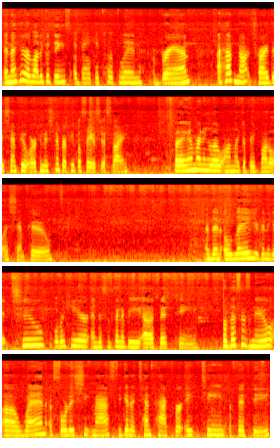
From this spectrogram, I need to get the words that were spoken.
And I hear a lot of good things about the Kirkland brand. I have not tried the shampoo or conditioner, but people say it's just fine. But I am running low on like a big bottle of shampoo. And then Olay, you're gonna get two over here, and this is gonna be uh, 15. So this is new, uh, when assorted sheet mask, you get a 10 pack for 18.50.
